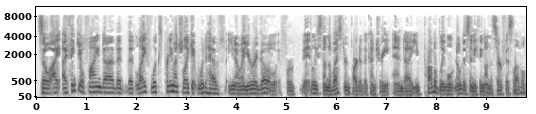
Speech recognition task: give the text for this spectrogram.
so I, I think you'll find uh, that that life looks pretty much like it would have, you know, a year ago for at least on the western part of the country, and uh, you probably won't notice anything on the surface level.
